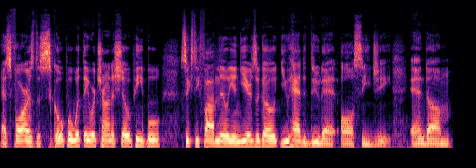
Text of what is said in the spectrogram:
as far as the scope of what they were trying to show people 65 million years ago, you had to do that all CG. And um,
